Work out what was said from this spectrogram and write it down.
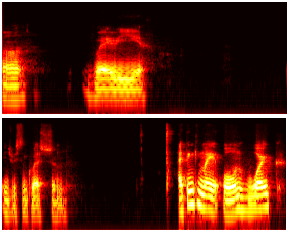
uh, very interesting question. I think in my own work,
